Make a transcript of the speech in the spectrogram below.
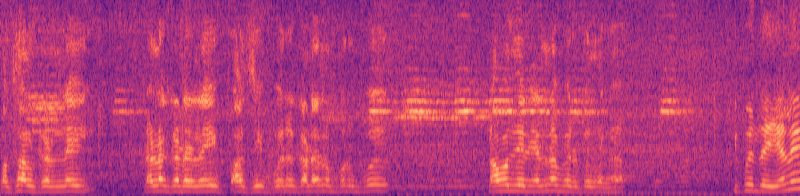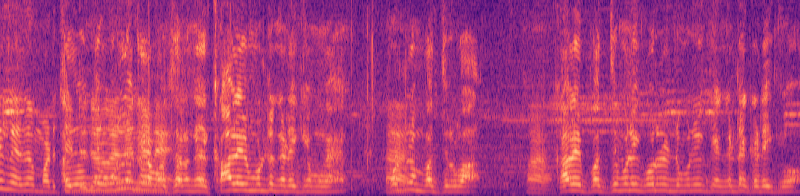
மசால் கடலை நிலக்கடலை பாசிப்பயிறு கடலைப்பருப்பு நவதானியம் எல்லாமே இருக்குதுங்க. இப்போ இந்த இலையில ஏதோ இருக்காங்க உருளைக்கிழமை மசாலாங்க காலையில் மட்டும் கிடைக்குங்க பொட்டலம் பத்து ரூபா. காலை பத்து மணிக்கு ஒரு ரெண்டு மணிக்கு எங்கிட்ட கிடைக்கும்.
